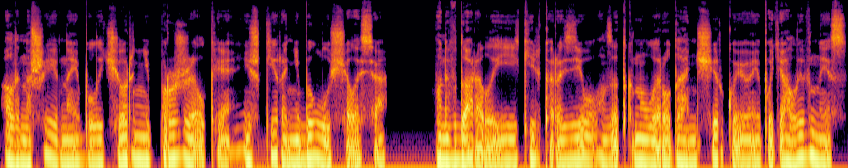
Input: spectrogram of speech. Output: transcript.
але на шиї в неї були чорні прожилки, і шкіра ніби лущилася. Вони вдарили її кілька разів, заткнули рот ганчіркою і потягли вниз.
